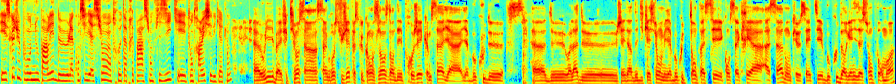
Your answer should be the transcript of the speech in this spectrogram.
Et est-ce que tu peux nous parler de la conciliation entre ta préparation physique et ton travail chez Decathlon? Euh, oui, bah effectivement, c'est un, c'est un gros sujet parce que quand on se lance dans des projets comme ça, il y a, il y a beaucoup de, euh, de voilà, de, j'allais dire dédication, mais il y a beaucoup de temps passé et consacré à, à ça. Donc, euh, ça a été beaucoup d'organisation pour moi.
